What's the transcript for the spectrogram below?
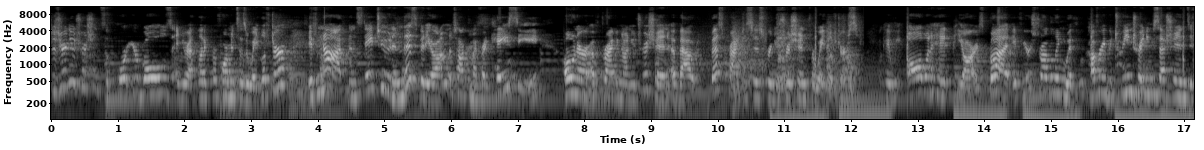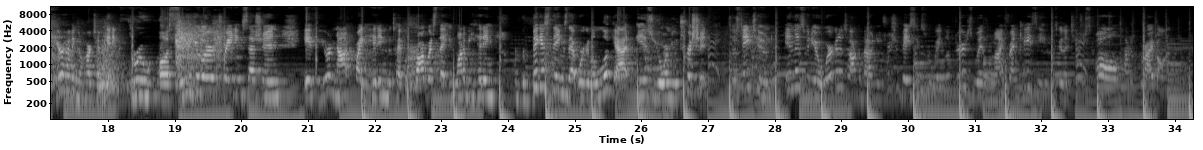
Does your nutrition support your goals and your athletic performance as a weightlifter? If not, then stay tuned. In this video, I'm going to talk to my friend KC, owner of Thriving on Nutrition, about best practices for nutrition for weightlifters. Okay, we all want to hit PRs, but if you're struggling with recovery between training sessions, if you're having a hard time getting through a singular training session, if you're not quite hitting the type of progress that you want to be hitting, one of the biggest things that we're going to look at is your nutrition. So stay tuned. In this video, we're going to talk about nutrition basics for weightlifters with my friend KC, who's going to teach us all how to thrive on.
